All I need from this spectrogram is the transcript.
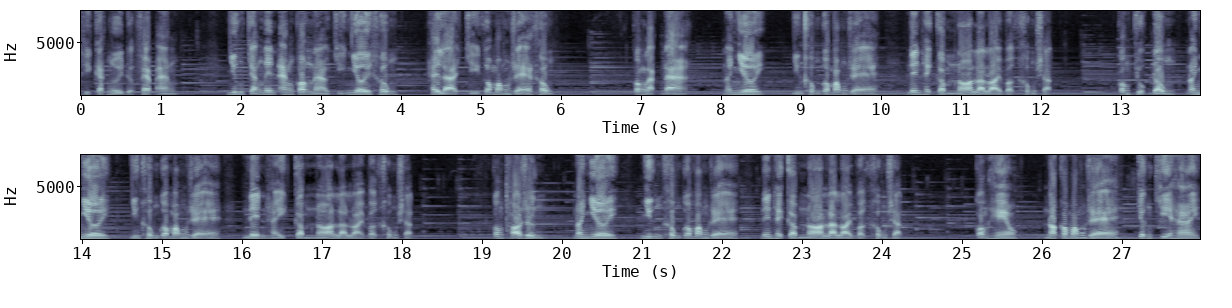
thì các ngươi được phép ăn. Nhưng chẳng nên ăn con nào chỉ nhơi không, hay là chỉ có móng rẽ không. Con lạc đà, nó nhơi nhưng không có móng rẽ, nên hãy cầm nó là loài vật không sạch. Con chuột đồng, nó nhơi nhưng không có móng rẽ, nên hãy cầm nó là loài vật không sạch. Con thỏ rừng, nó nhơi nhưng không có móng rẽ, nên hãy cầm nó là loài vật không sạch. Con heo, nó có móng rẽ, chân chia hai,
